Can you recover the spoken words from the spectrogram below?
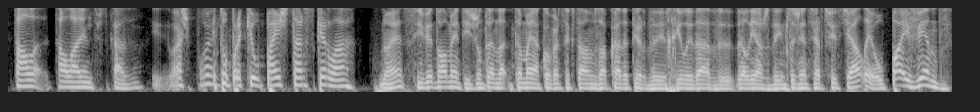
está lá, está lá dentro de casa, eu acho porra. Então, para que o pai estar sequer lá? Não é? Se eventualmente, e juntando também à conversa que estávamos há bocado a ter de realidade, de- aliás, de inteligência artificial, é o pai vende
